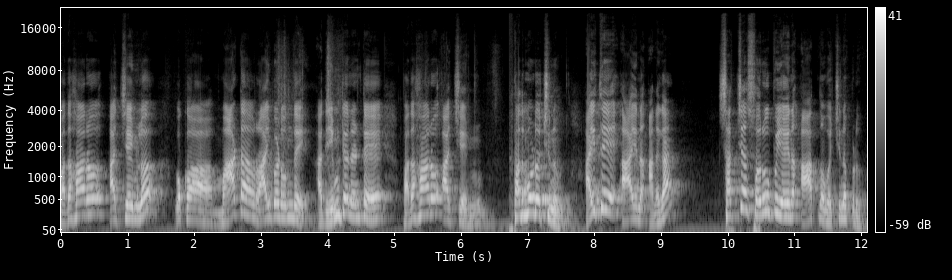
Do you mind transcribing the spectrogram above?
పదహారో అధ్యాయంలో ఒక మాట రాయబడి ఉంది. అది ఏమిటనంటే పదహారో అధ్యాయం పదమూడు వచ్చినం అయితే ఆయన అనగా సత్య స్వరూపు అయిన ఆత్మ వచ్చినప్పుడు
